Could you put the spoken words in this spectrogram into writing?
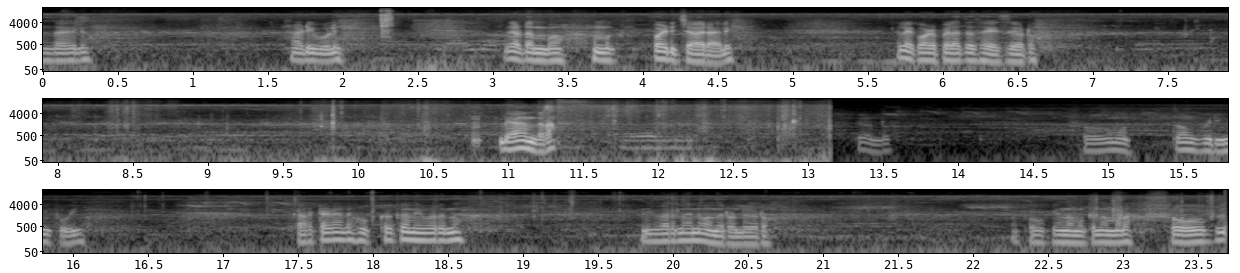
എന്തായാലും അടിപൊളി. ഇതട്ടുമ്പോൾ നമുക്ക് പഠിച്ച വരാലേ. അല്ലേ? കുഴപ്പമില്ലാത്ത സൈസ് കേട്ടോ. വേഗം ഇതുണ്ടോ ഫ്രോഗ് മൊത്തം കുരുങ്ങിപ്പോയി. കറക്റ്റായിട്ട് എന്റെ ഹുക്കൊക്കെ നിവർന്ന് നിവർന്ന് തന്നെ വന്നിട്ടുണ്ട് കേട്ടോ. അപ്പോൾ ഓക്കെ നമുക്ക് നമ്മുടെ ഫ്രോഗ്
